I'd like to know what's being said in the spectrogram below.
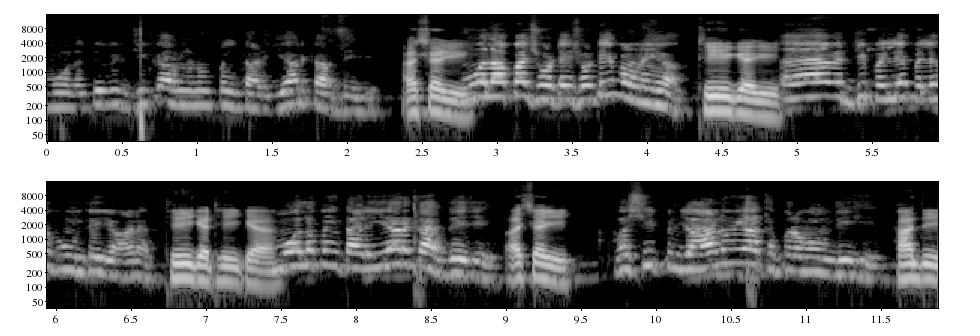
ਮੁੱਲ ਤੇ ਵੀਰ ਜੀ ਕਰਨ ਨੂੰ 45000 ਕਰਦੇ ਜੀ ਅੱਛਾ ਜੀ। ਮੁੱਲ ਆਪਾਂ ਛੋਟੇ ਛੋਟੇ ਪਾਉਣੇ ਆ। ਠੀਕ ਹੈ ਜੀ। ਐ ਵੀਰ ਜੀ ਪਹਿਲੇ ਪਹਿਲੇ ਫੋਨ ਤੇ ਜਾਣ। ਠੀਕ ਹੈ ਠੀਕ ਹੈ। ਮੁੱਲ 45000 ਕਰਦੇ ਜੀ ਅੱਛਾ ਜੀ। ਵਸ਼ੀ 50 ਨੂੰ ਵੀ ਹੱਥ ਪਰਵਾਉਂਦੀ ਸੀ। ਹਾਂਜੀ।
